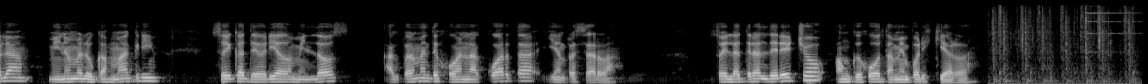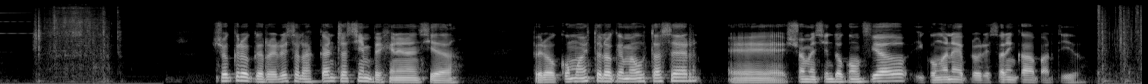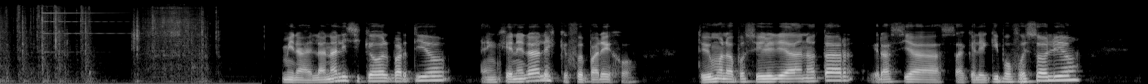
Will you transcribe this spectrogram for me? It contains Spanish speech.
Hola, mi nombre es Lucas Macri, soy categoría 2002, actualmente juego en la cuarta y en reserva. Soy lateral derecho, aunque juego también por izquierda. Yo creo que regreso a las canchas siempre genera ansiedad, pero como esto es lo que me gusta hacer, eh, yo me siento confiado y con ganas de progresar en cada partido. Mira, el análisis que hago del partido en general es que fue parejo. Tuvimos la posibilidad de anotar gracias a que el equipo fue sólido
